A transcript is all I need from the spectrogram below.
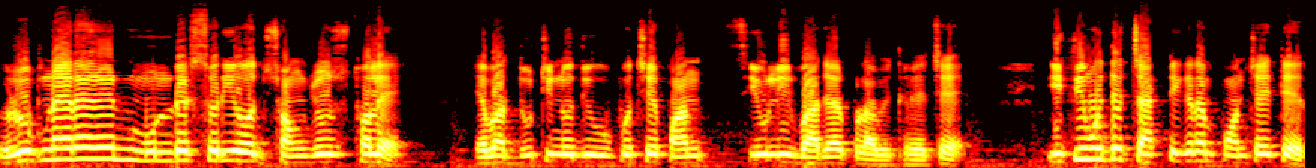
রূপনারায়ণ মুন্ডেশ্বরী ও সংযোগস্থলে এবার দুটি নদী উপচে পান শিউলির বাজার প্লাবিত হয়েছে। ইতিমধ্যে চারটি গ্রাম পঞ্চায়েতের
